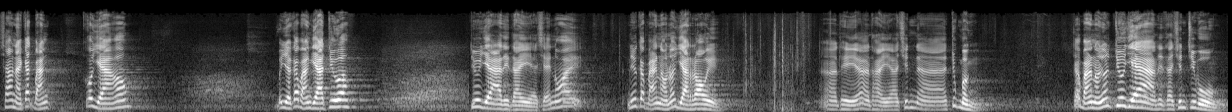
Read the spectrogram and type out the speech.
Sau này các bạn có già không? Bây giờ các bạn già chưa? Chưa già thì thầy sẽ nói, nếu các bạn nào nói già rồi à, thì à, thầy à, xin chúc mừng. Các bạn nào nói chưa già thì thầy xin chia buồn.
